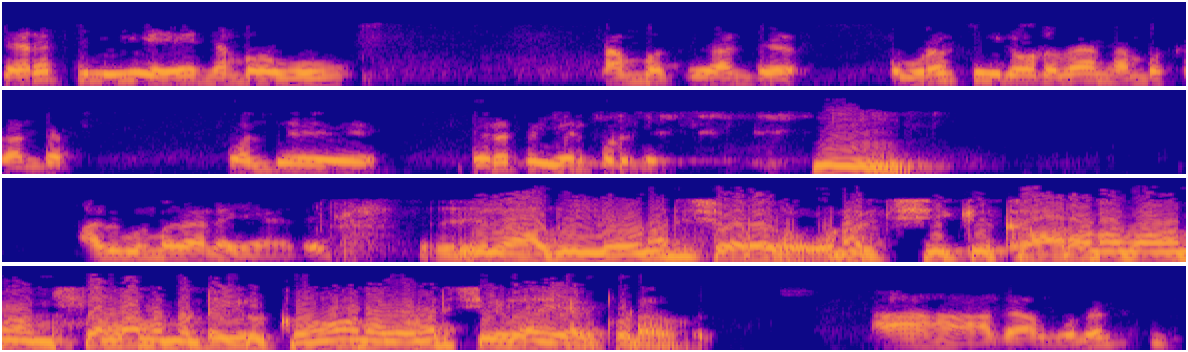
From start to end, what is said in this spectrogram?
பிறப்பிலேயே நம்ம நமக்கு அந்த உணர்ச்சிகளோட தான் நமக்கு அந்த வந்து பிறப்பு ஏற்படுது. அது உண்மைதானே? அது இல்ல அது உணர்ச்சி வராது. உணர்ச்சிக்கு காரணமான அம்சம்லாம் நம்மகிட்ட இருக்கும். ஆனா உணர்ச்சிகள்லாம் ஏற்படாது. ஆஹா அதான் உணர்ச்சி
